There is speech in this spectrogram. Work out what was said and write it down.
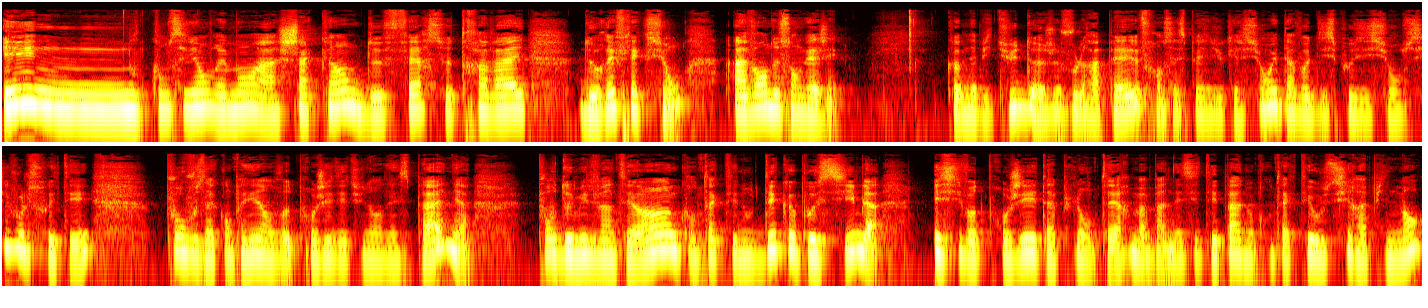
Et nous conseillons vraiment à chacun de faire ce travail de réflexion avant de s'engager. Comme d'habitude, je vous le rappelle, France Espagne Éducation est à votre disposition si vous le souhaitez pour vous accompagner dans votre projet d'études en Espagne. Pour 2021, contactez-nous dès que possible. Et si votre projet est à plus long terme, ben, n'hésitez pas à nous contacter aussi rapidement.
